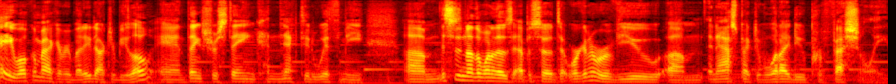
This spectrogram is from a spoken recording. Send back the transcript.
Hey, welcome back, everybody. Dr. Bulow, and thanks for staying connected with me. Um, this is another one of those episodes that we're going to review um, an aspect of what I do professionally.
